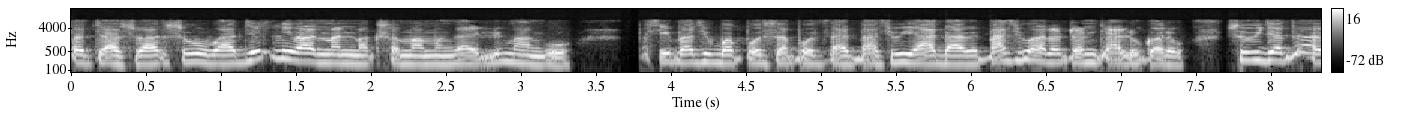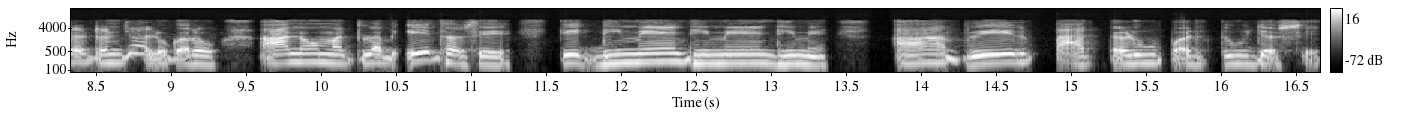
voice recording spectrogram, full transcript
પચાસ વાર, સો વાર, જેટલી વાર મનમાં ક્ષમા મંગાય, એટલી માંગો. પછી પાછું બપોર સપોર પાછું યાદ આવે, પાછું આ રટણ ચાલુ કરો, સુઈ જતા રટણ ચાલુ કરો. આનો મતલબ એ થશે કે ધીમે ધીમે ધીમે આ વેર પાતળું પડતું જશે.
